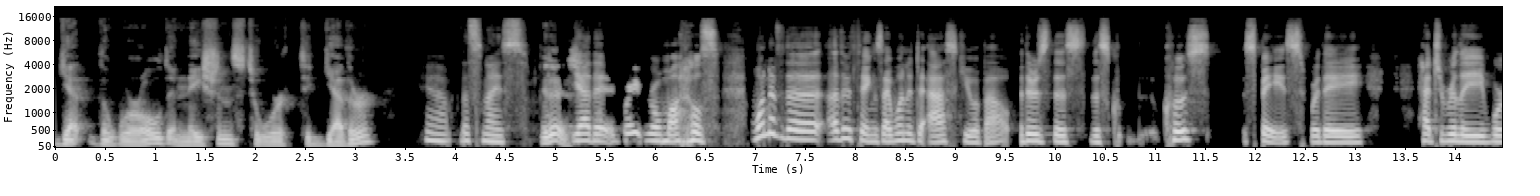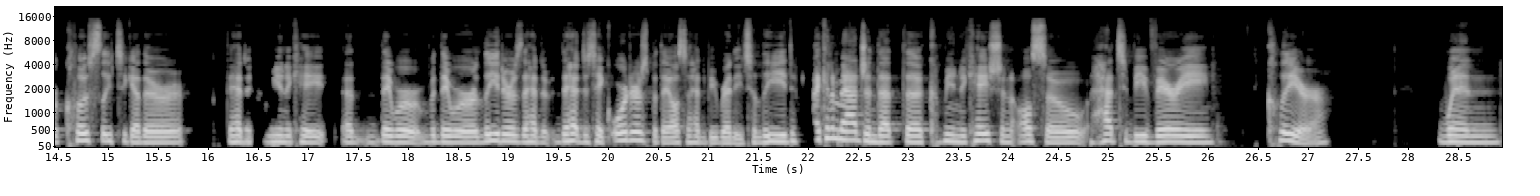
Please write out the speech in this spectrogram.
get the world and nations to work together yeah, that's nice. It is. Yeah, they're great role models. One of the other things I wanted to ask you about, there's this this close space where they had to really work closely together. They had to communicate. Uh, they were they were leaders. They had to they had to take orders, but they also had to be ready to lead. I can imagine that the communication also had to be very clear when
